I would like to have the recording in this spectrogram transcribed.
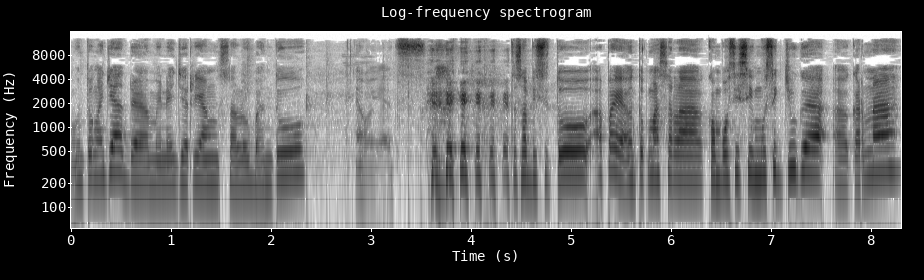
Untung aja ada manajer yang selalu bantu. Oh yes. Terus habis itu apa ya untuk masalah komposisi musik juga eh, karena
